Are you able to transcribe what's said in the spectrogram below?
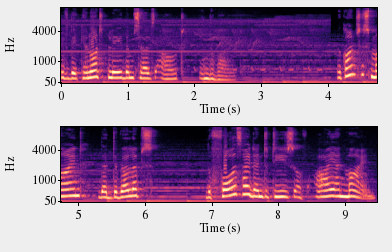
if they cannot play themselves out in the world. The conscious mind that develops the false identities of I and mine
